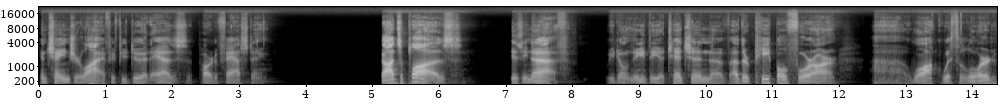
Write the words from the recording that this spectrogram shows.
can change your life if you do it as part of fasting. God's applause is enough. We don't need the attention of other people for our uh, walk with the Lord.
